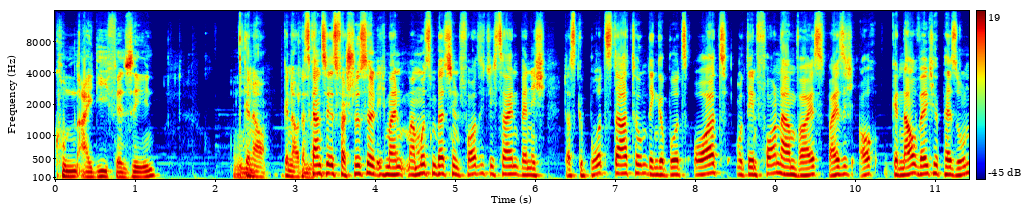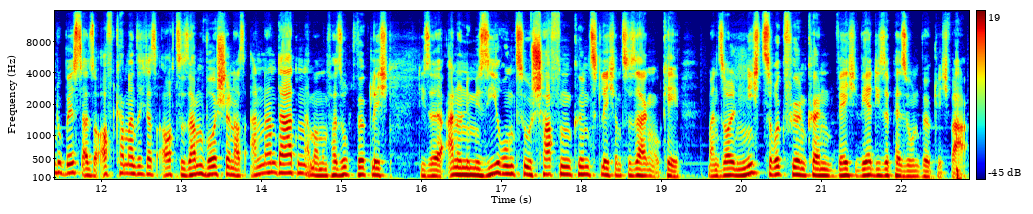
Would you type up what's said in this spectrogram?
Kunden-ID versehen. Und- Genau, genau. Das Genau. Ganze ist verschlüsselt. Ich meine, man muss ein bisschen vorsichtig sein, wenn ich das Geburtsdatum, den Geburtsort und den Vornamen weiß, weiß ich auch genau, welche Person du bist. Also oft kann man sich das auch zusammenwurscheln aus anderen Daten, aber man versucht wirklich diese Anonymisierung zu schaffen, künstlich und zu sagen, okay, man soll nicht zurückführen können, welch, wer diese Person wirklich war.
